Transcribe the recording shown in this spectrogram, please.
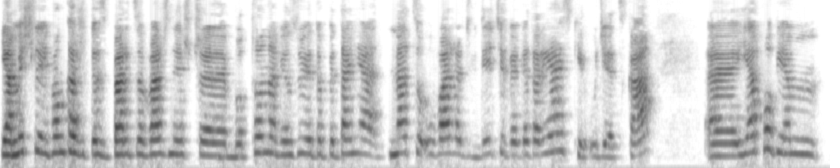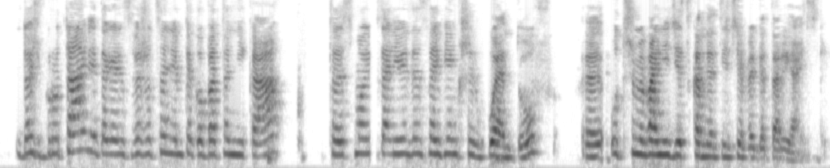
Ja myślę, Iwonka, że to jest bardzo ważne jeszcze, bo to nawiązuje do pytania, na co uważać w diecie wegetariańskiej u dziecka. E, ja powiem dość brutalnie, tak jak z wyrzuceniem tego batonika, to jest moim zdaniem jeden z największych błędów, utrzymywanie dziecka na diecie wegetariańskiej.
